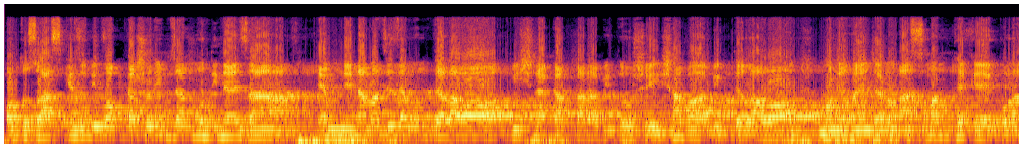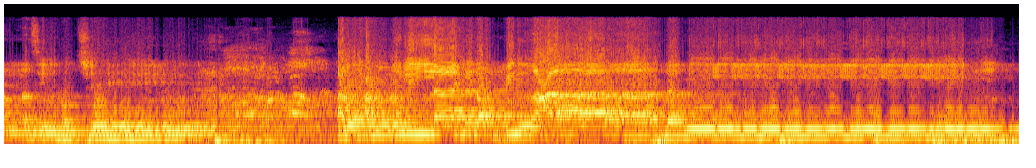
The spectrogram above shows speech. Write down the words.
অথচ আজকে যদি মক্কা শরীফ যান, মদিনায় যান, এমনি নামাজে যেমন তেলাওয়াত, বিশ রাকাত তারাবিত, সেই স্বাভাবিক তেলাওয়াত। মনে হয় যেন আসমান থেকে কোরআন নাজিল হচ্ছে। আলহামদুলিল্লাহ রব্বিল আলামিন।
